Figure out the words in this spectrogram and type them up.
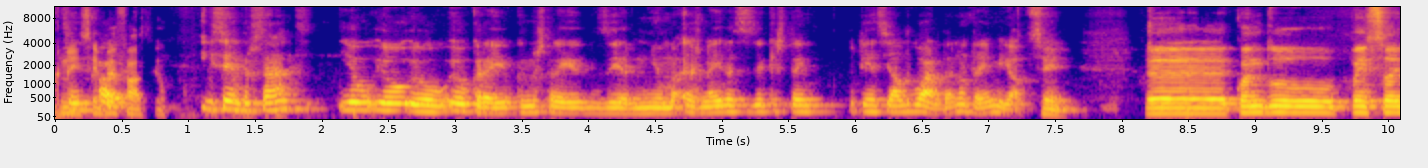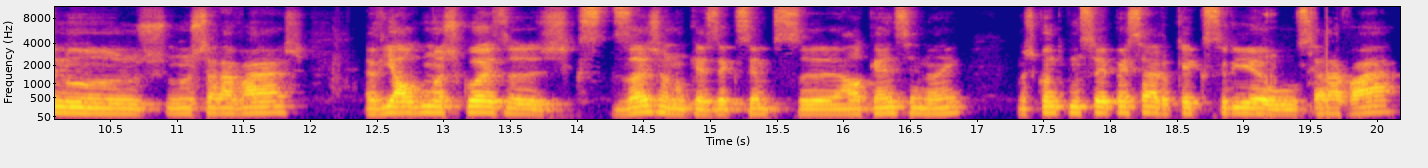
Que nem sempre é fácil. Isso é interessante. Eu, eu, eu, eu creio que não estarei a dizer nenhuma asneira se dizer que isto tem potencial de guarda, não tem, Miguel? Sim. Uh, quando pensei nos, nos saravás, havia algumas coisas que se desejam, não quer dizer que sempre se alcancem, não é? Mas quando comecei a pensar o que é que seria o saravá,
